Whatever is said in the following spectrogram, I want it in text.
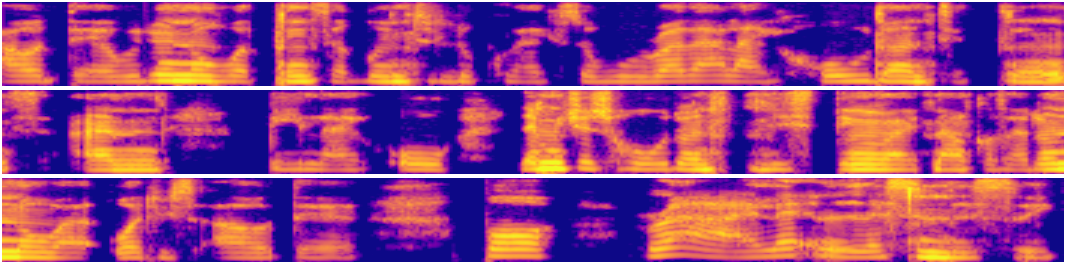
out there. We don't know what things are going to look like. So we'd rather like hold on to things and be like, oh, let me just hold on to this thing right now because I don't know what, what is out there. But right, I learned a lesson this week.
